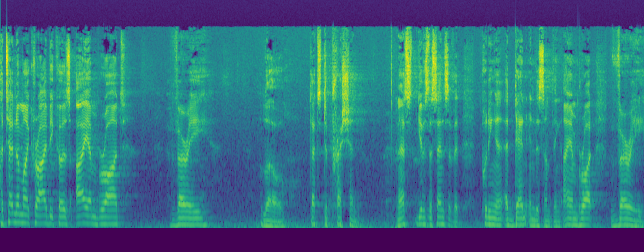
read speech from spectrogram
Attend to my cry because I am brought very low. That's depression. And that gives the sense of it, putting a, a dent into something. I am brought very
